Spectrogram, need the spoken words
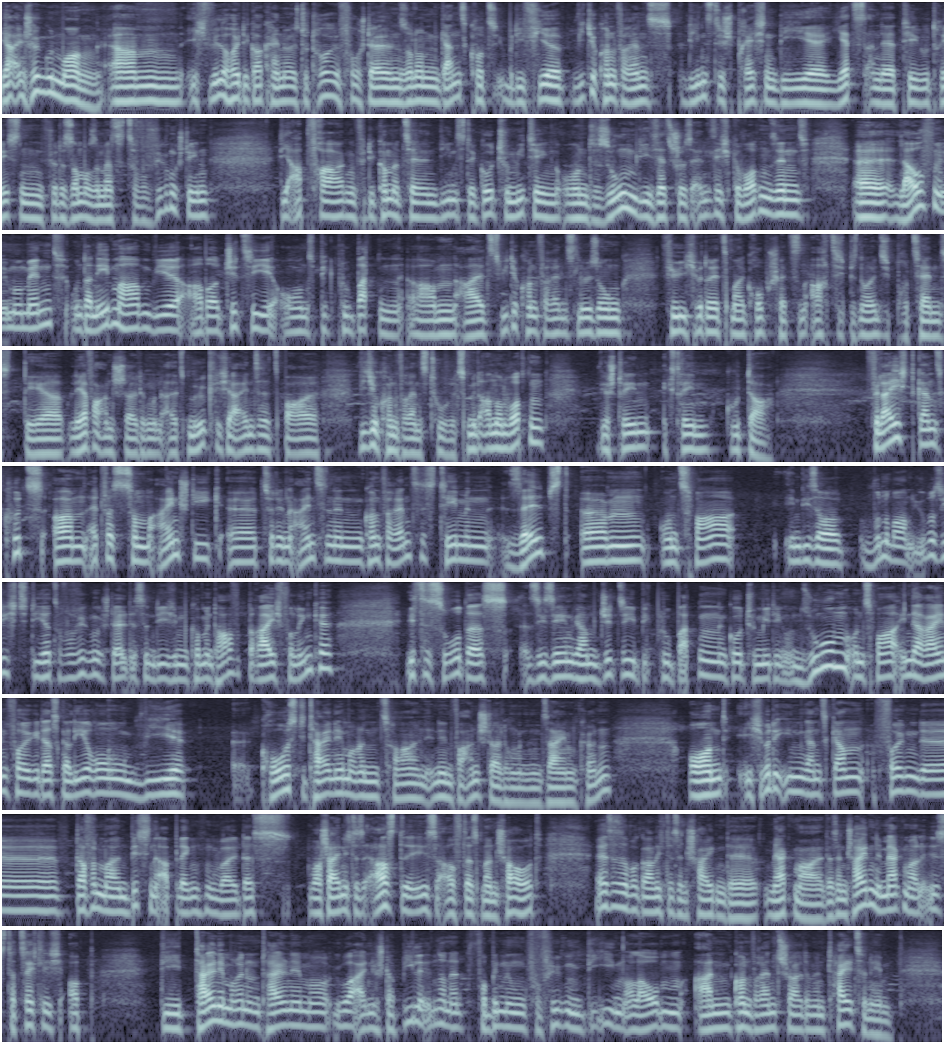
Ja, einen schönen guten Morgen. Ähm, ich will heute gar kein neues Tutorial vorstellen, sondern ganz kurz über die vier Videokonferenzdienste sprechen, die jetzt an der TU Dresden für das Sommersemester zur Verfügung stehen die Abfragen für die kommerziellen Dienste GoToMeeting und Zoom, die es jetzt schlussendlich geworden sind, äh, laufen im Moment. Und daneben haben wir aber Jitsi und BigBlueButton ähm, als Videokonferenzlösung für, ich würde jetzt mal grob schätzen, 80 bis 90 Prozent der Lehrveranstaltungen als mögliche einsetzbare Videokonferenztools. Mit anderen Worten, wir stehen extrem gut da. Vielleicht ganz kurz ähm, etwas zum Einstieg äh, zu den einzelnen Konferenzsystemen selbst. Ähm, und zwar in dieser wunderbaren Übersicht, die hier zur Verfügung gestellt ist und die ich im Kommentarbereich verlinke, ist es so, dass Sie sehen, wir haben Jitsi, BigBlueButton, GoToMeeting und Zoom und zwar in der Reihenfolge der Skalierung, wie äh, groß die Teilnehmerinnenzahlen in den Veranstaltungen sein können. Und ich würde Ihnen ganz gern folgende davon mal ein bisschen ablenken, weil das wahrscheinlich das erste ist, auf das man schaut. Es ist aber gar nicht das entscheidende Merkmal. Das entscheidende Merkmal ist tatsächlich, ob die Teilnehmerinnen und Teilnehmer über eine stabile Internetverbindung verfügen, die ihnen erlauben, an Konferenzschaltungen teilzunehmen.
